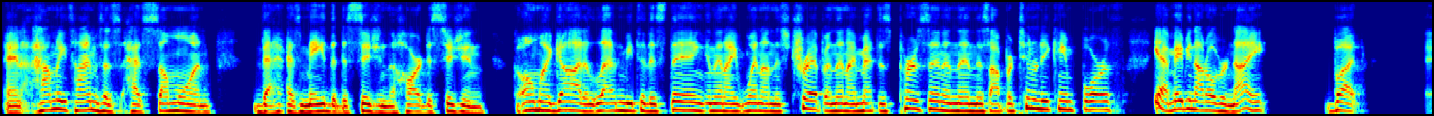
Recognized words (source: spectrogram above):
And how many times has has someone that has made the decision, the hard decision, go, oh my God, it led me to this thing. And then I went on this trip and then I met this person and then this opportunity came forth. Yeah, maybe not overnight, but eh,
